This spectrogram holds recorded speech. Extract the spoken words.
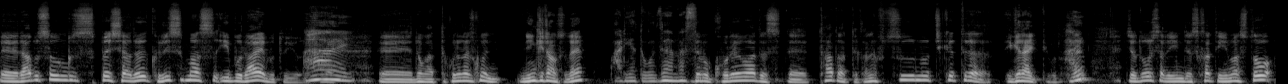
えーラブソングスペシャルクリスマスイブライブというですね、はい。えーのがあってこれがすごい人気なんですね。ありがとうございます。でもこれはですねただっていうかね普通のチケットではいけないっていうことですね、はい。じゃあどうしたらいいんですかと言いますと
